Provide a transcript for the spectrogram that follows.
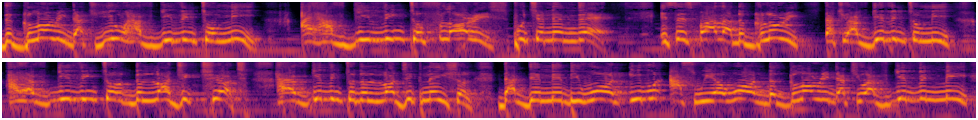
the glory that you have given to me, I have given to flourish. Put your name there. It says, Father, the glory that you have given to me, I have given to the logic church. I have given to the logic nation that they may be one, even as we are one. The glory that you have given me,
